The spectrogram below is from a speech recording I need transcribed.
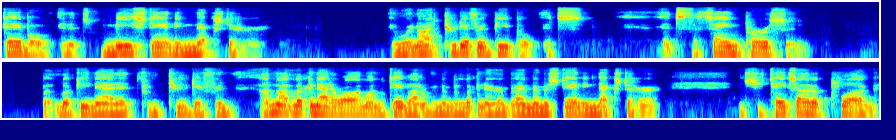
table, and it's me standing next to her. And we're not two different people. It's it's the same person, but looking at it from two different. I'm not looking at her while I'm on the table. I don't remember looking at her, but I remember standing next to her. And she takes out a plug.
